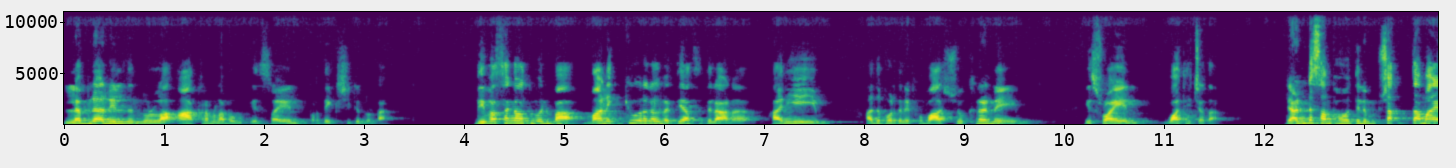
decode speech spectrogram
ലബ്നാനിൽ നിന്നുള്ള ആക്രമണവും ഇസ്രായേൽ പ്രതീക്ഷിക്കുന്നുണ്ട്. ദിവസങ്ങൾക്ക് മുൻപ് മണിക്കൂറുകൾ വ്യത്യാസത്തിലാണ് ഹനിയെയും അതുപോലെ തന്നെ ഫുവാദ് ശുക്രനെയും ഇസ്രായേൽ വധിച്ചത്. രണ്ട് സംഭവത്തിലും ശക്തമായ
